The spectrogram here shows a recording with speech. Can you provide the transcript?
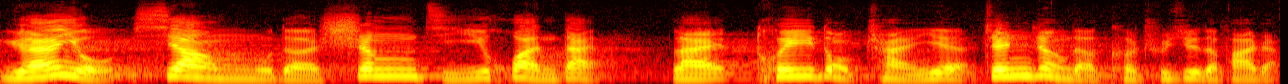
原有项目的升级换代，来推动产业真正的可持续的发展。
